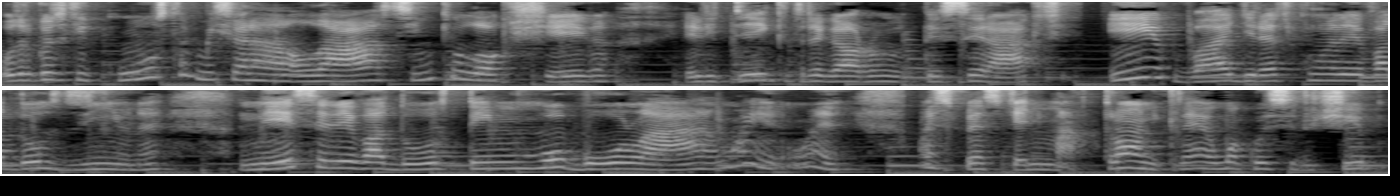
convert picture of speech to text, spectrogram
Outra coisa que custa mencionar lá, assim que o Loki chega, ele tem que entregar o Tesseract e vai direto para um elevadorzinho, né? Nesse elevador tem um robô lá, uma, uma, uma espécie de animatronic, né? Alguma coisa do tipo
